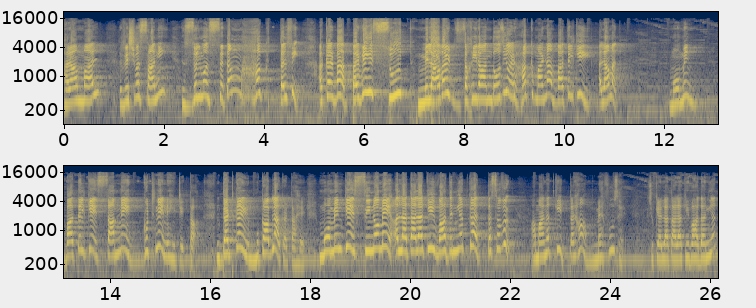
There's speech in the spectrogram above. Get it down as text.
हराम माल रिश्वत सानी जुल्म सितम, हक तलफी, अकरबा परवेज सूद मिलावट, जखीरा अंदोजी और हक मारना बातिल की अलामत। मोमिन बातिल के सामने घुटने नहीं टेकता, डटकर मुकाबला करता है। मोमिन के सीनों में अल्लाह ताला की वादनियत का तस्वुर अमानत की तरह महफूज है। चूँकि अल्लाह ताला की वाहदानियत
